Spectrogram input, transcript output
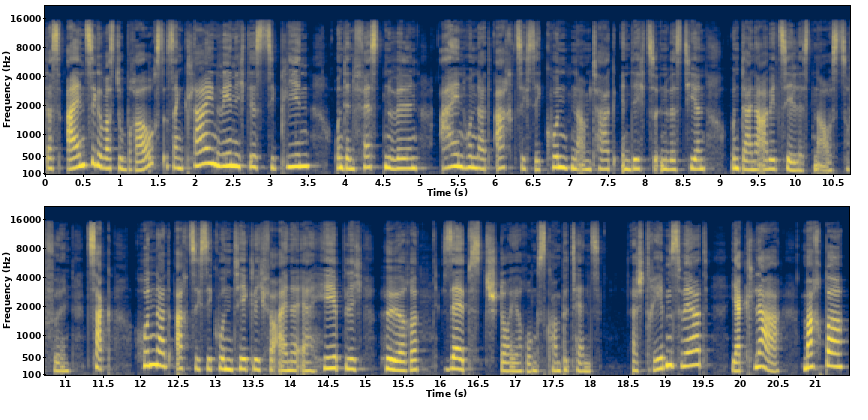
Das Einzige, was du brauchst, ist ein klein wenig Disziplin und den festen Willen, 180 Sekunden am Tag in dich zu investieren und deine ABC-Listen auszufüllen. Zack, 180 Sekunden täglich für eine erheblich höhere Selbststeuerungskompetenz. Erstrebenswert? Ja klar, machbar,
